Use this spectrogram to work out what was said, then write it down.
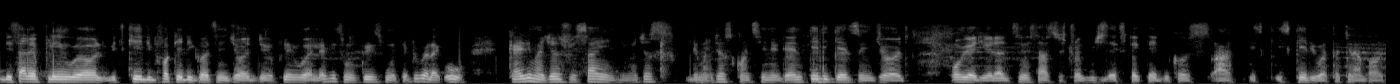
they started playing well with KD before KD got injured, they were playing well. Everything was going smooth. People were like, "Oh, Kyrie might just resign. He might just they might just continue." Then KD gets injured, one way or the other, the team starts to struggle, which is expected because uh, it's, it's KD we're talking about.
